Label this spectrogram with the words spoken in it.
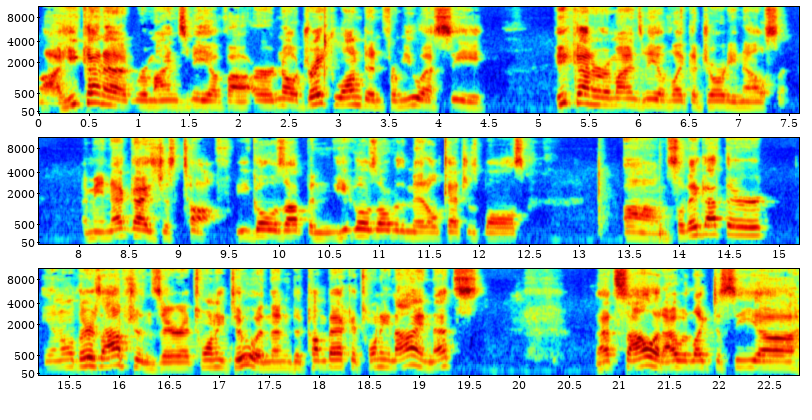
Uh, he kind of reminds me of, uh, or no, Drake London from USC. He kind of reminds me of like a Jordy Nelson. I mean, that guy's just tough. He goes up and he goes over the middle, catches balls. Um, so they got their, you know, there's options there at 22, and then to come back at 29, that's that's solid. I would like to see. Uh,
